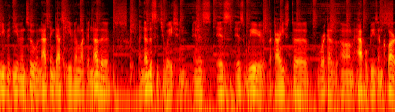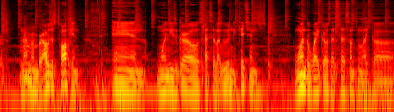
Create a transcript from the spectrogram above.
even even too, and I think that's even like another another situation, and it's it's it's weird. Like I used to work as um, Applebee's and Clark, and I Mm. remember I was just talking, and one of these girls had said like we were in the kitchen. One of the white girls had said something like, uh,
